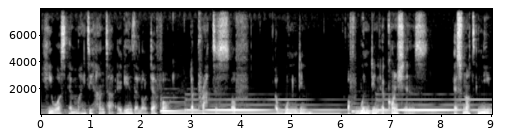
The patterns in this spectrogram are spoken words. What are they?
he was a mighty hunter against the Lord. Therefore, the practice of a wounding of wounding a conscience is not new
